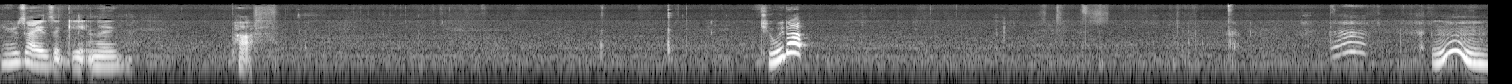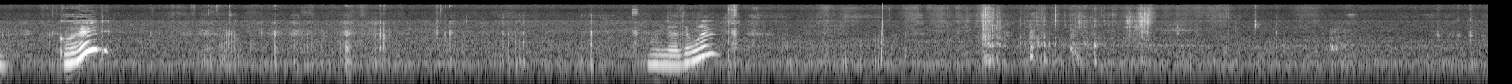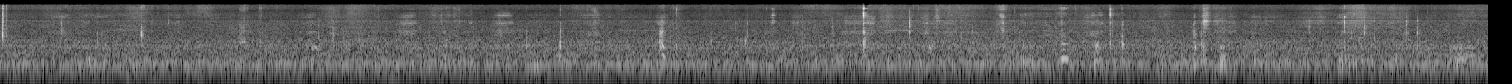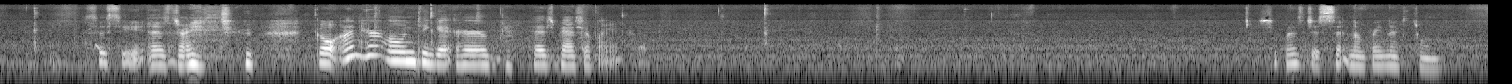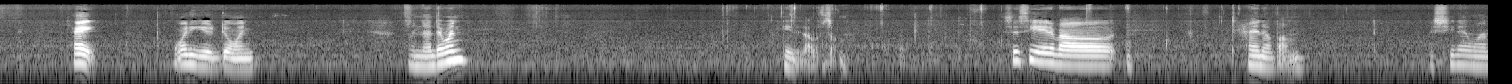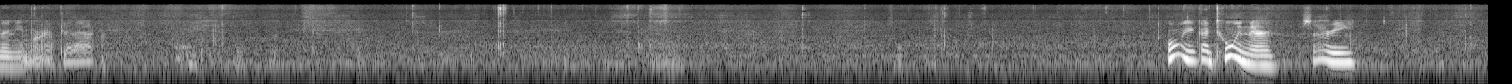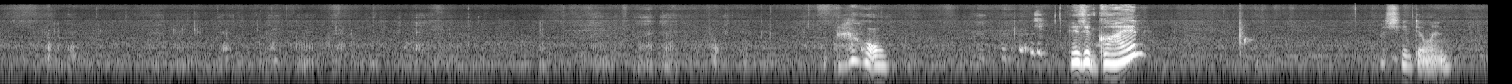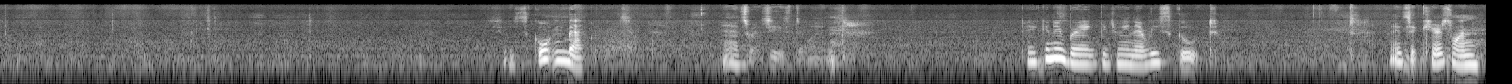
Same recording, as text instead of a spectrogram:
Here's Isaac eating a puff. Chew it up. Mmm, good? Another one? Sissy is trying to go on her own to get her his pacifier. She was just sitting up right next to him. Hey, what are you doing? Another one? He loves them. Sissy ate about 10 of them. But she didn't want any more after that. Oh, you got two in there. Sorry. Ow. Is it good? What's she doing? She's scooting backwards. That's what she's doing. Taking a break between every scoot. Isaac, here's one.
